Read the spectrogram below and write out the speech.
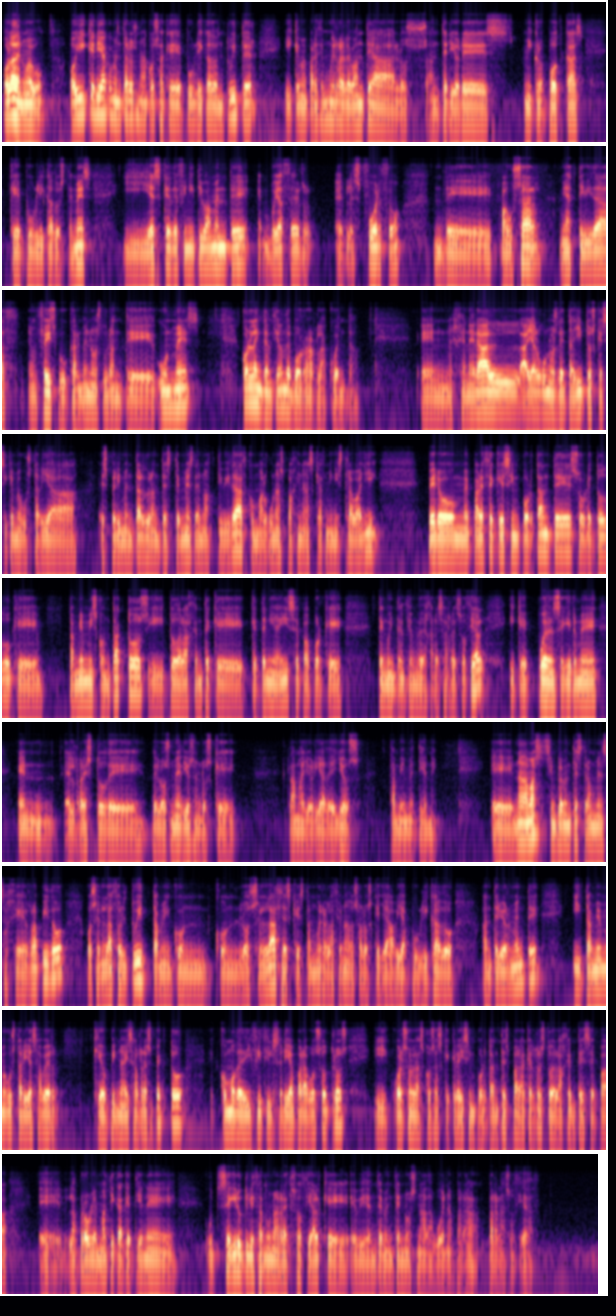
Hola de nuevo. Hoy quería comentaros una cosa que he publicado en Twitter y que me parece muy relevante a los anteriores micropodcasts que he publicado este mes. Y es que definitivamente voy a hacer el esfuerzo de pausar mi actividad en Facebook al menos durante un mes con la intención de borrar la cuenta. En general hay algunos detallitos que sí que me gustaría experimentar durante este mes de no actividad, como algunas páginas que administraba allí, pero me parece que es importante sobre todo que también mis contactos y toda la gente que, que tenía ahí sepa por qué tengo intención de dejar esa red social y que pueden seguirme en el resto de, de los medios en los que la mayoría de ellos también me tiene. Eh, nada más, simplemente este un mensaje rápido. Os enlazo el tweet también con, con los enlaces que están muy relacionados a los que ya había publicado anteriormente. Y también me gustaría saber qué opináis al respecto, cómo de difícil sería para vosotros y cuáles son las cosas que creéis importantes para que el resto de la gente sepa eh, la problemática que tiene seguir utilizando una red social que evidentemente no es nada buena para, para la sociedad.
